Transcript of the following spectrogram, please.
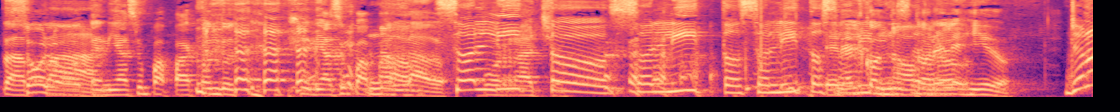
papá. solo tenía su papá tenía su papá No. al lado. Solito, borracho. solito, solito, Era el solito. conductor No, elegido. Yo no,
